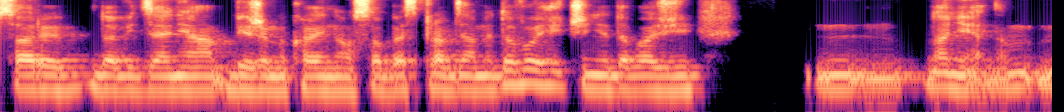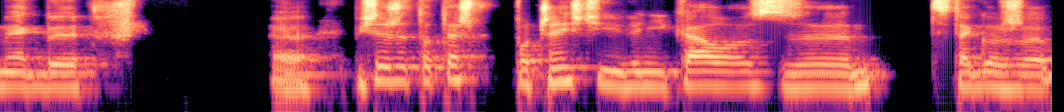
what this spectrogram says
sorry, do widzenia, bierzemy kolejną osobę, sprawdzamy dowozi, czy nie dowozi. No nie, no my jakby e, myślę, że to też po części wynikało z, z tego, że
